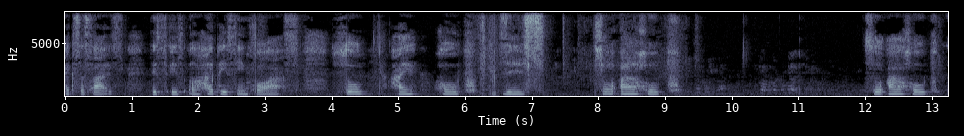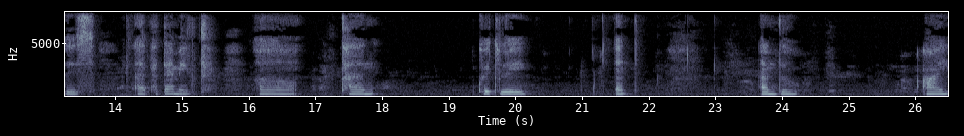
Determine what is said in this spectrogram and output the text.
exercise. This is a happy thing for us. So I hope this. So I hope so I hope this epidemic uh, can quickly end. And I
